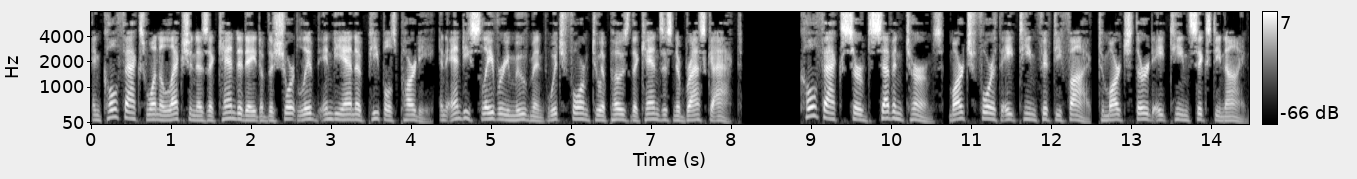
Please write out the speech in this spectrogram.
and Colfax won election as a candidate of the short-lived Indiana People's Party, an anti-slavery movement which formed to oppose the Kansas–Nebraska Act. Colfax served seven terms, March 4, 1855, to March 3, 1869.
